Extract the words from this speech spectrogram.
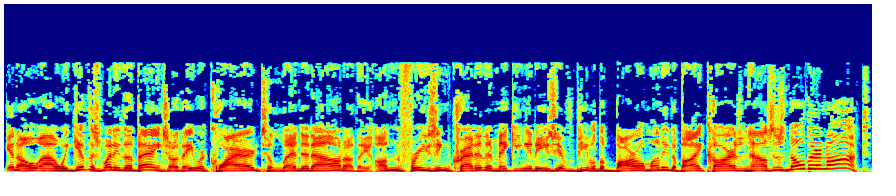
You know, uh, we give this money to the banks. Are they required to lend it out? Are they unfreezing credit and making it easier for people to borrow money to buy cars and houses? No, they're not.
